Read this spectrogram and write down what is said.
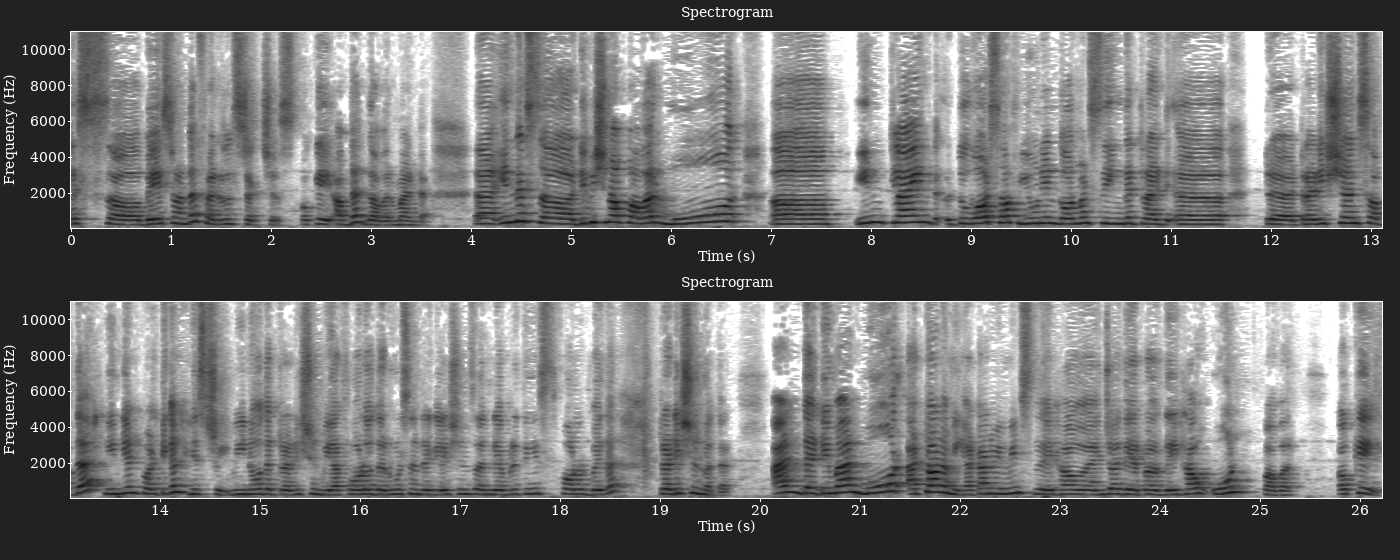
less uh, based on the federal structures okay of the government. Uh, in this uh, division of power more uh, inclined towards of union government seeing the trad traditions of the indian political history. We know the tradition we are follow the rules and regulations and everything is followed by the tradition method and they demand more autonomy. Autonomy means they have enjoy their power. They have own power. Okay.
